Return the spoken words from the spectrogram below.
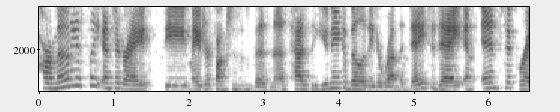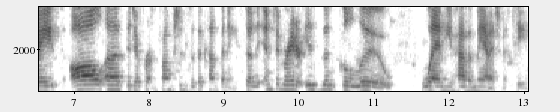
harmoniously integrates the major functions of the business, has the unique ability to run the day to day, and integrates all of the different functions of the company. So the integrator is the glue when you have a management team.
